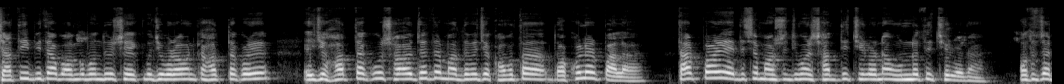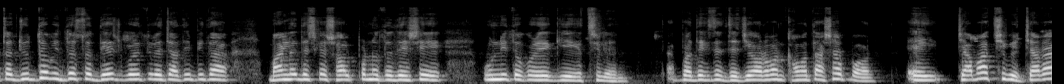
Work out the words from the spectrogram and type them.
জাতির পিতা বঙ্গবন্ধু শেখ মুজিবুর রহমানকে হত্যা করে এই যে হত্যাকু ষড়যন্ত্রের মাধ্যমে যে ক্ষমতা দখলের পালা, তারপরে এদেশে মানুষের জীবনে শান্তি ছিল না, উন্নতি ছিল না। অথচ একটা যুদ্ধ বিধ্বস্ত দেশ গড়ে তুলে জাতির পিতা বাংলাদেশকে স্বল্পোন্নত দেশে উন্নীত করে গিয়েছিলেন। আপনারা দেখেছেন যে জিয়া রহমান ক্ষমতা আসার পর এই জামাত শিবির, যারা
